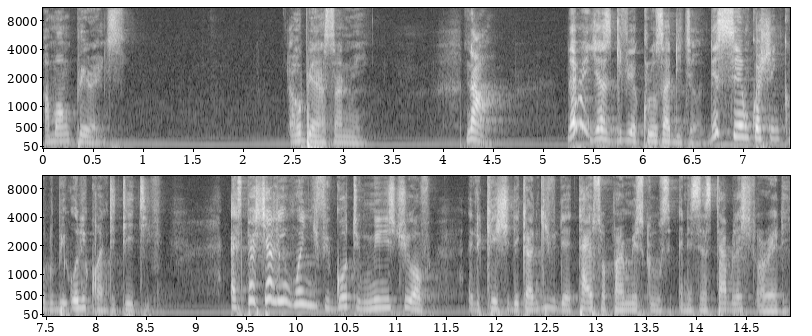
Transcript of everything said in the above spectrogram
among parents. I hope you understand me. Now, let me just give you a closer detail. This same question could be only quantitative, especially when if you go to Ministry of Education, they can give you the types of primary schools and it's established already.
